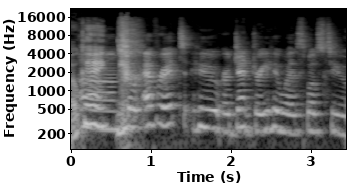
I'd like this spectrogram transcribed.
Okay. Um, so Everett, who or Gentry, who was supposed to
